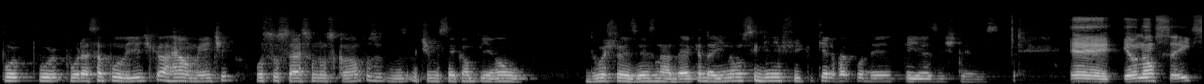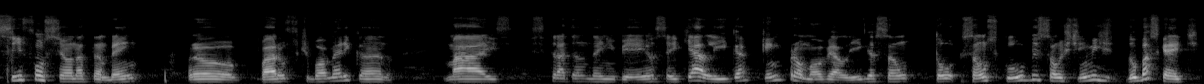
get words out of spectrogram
por, por, por essa política, realmente o sucesso nos campos, o time ser campeão duas, três vezes na década, aí não significa que ele vai poder ter as estrelas. É, eu não sei se funciona também pro, para o futebol americano. Mas se tratando da NBA, eu sei que a liga, quem promove a liga são, to, são os clubes, são os times do basquete.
